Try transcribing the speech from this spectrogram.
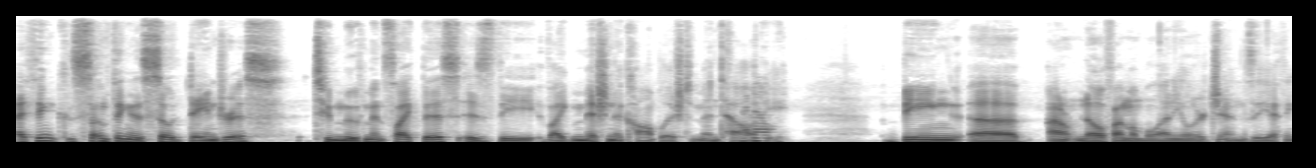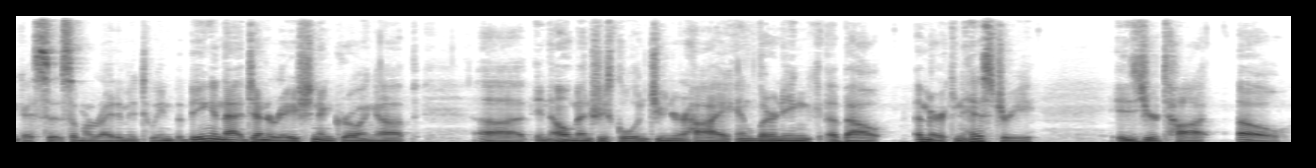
i think something is so dangerous to movements like this is the like mission accomplished mentality. Being uh, I don't know if I'm a millennial or Gen Z. I think I sit somewhere right in between. But being in that generation and growing up uh, in elementary school and junior high and learning about American history is you're taught, oh,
